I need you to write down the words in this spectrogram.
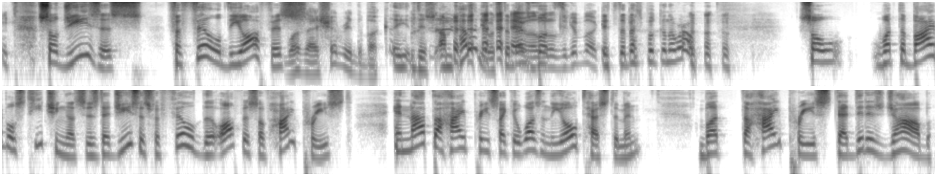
so Jesus fulfilled the office. Was I should read the book. Uh, This, I'm telling you, it's the best Well, book. It's a good book. It's the best book in the world. so, what the Bible's teaching us is that Jesus fulfilled the office of high priest, and not the high priest like it was in the Old Testament, but the high priest that did his job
